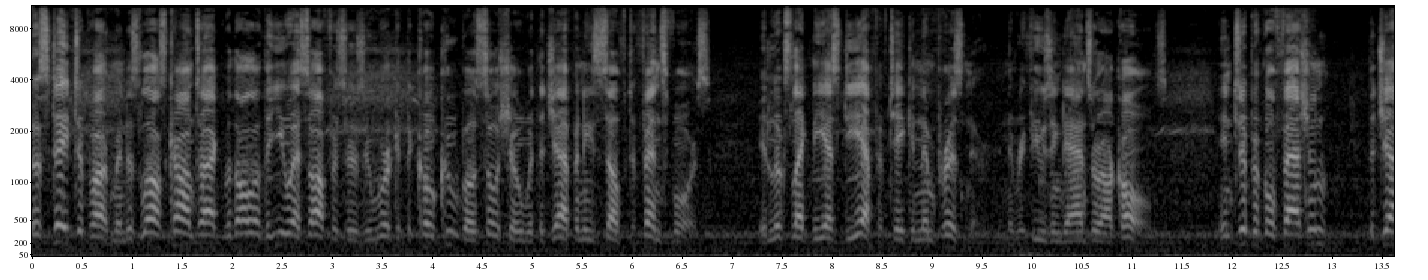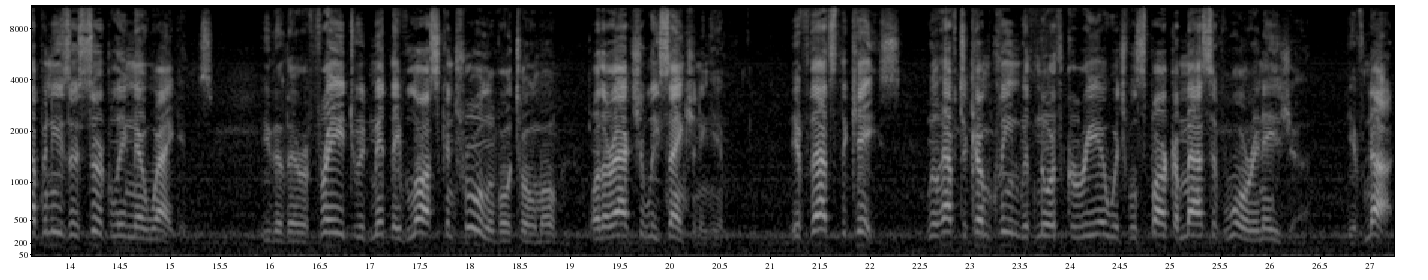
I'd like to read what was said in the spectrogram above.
The State Department has lost contact with all of the U.S. officers who work at the Kokubo Sosho with the Japanese Self-Defense Force. It looks like the SDF have taken them prisoner, and they're refusing to answer our calls. In typical fashion, the Japanese are circling their wagons. Either they're afraid to admit they've lost control of Otomo, or they're actually sanctioning him. If that's the case, we'll have to come clean with North Korea, which will spark a massive war in Asia. If not,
